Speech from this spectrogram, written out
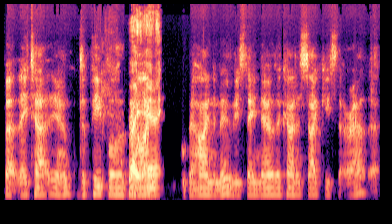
but they, ta- you know, the people behind right, behind the movies, they know the kind of psyches that are out there.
